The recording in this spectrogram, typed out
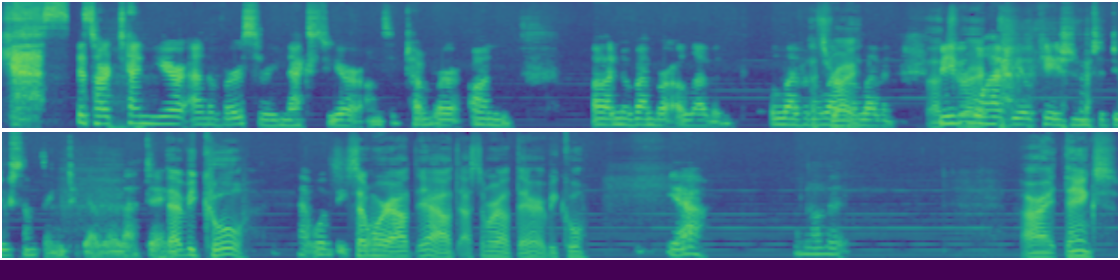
Yes. It's our 10 year anniversary next year on September, on uh, November 11th. 11, That's 11, right. 11. That's Maybe right. we'll have the occasion to do something together that day. That'd be cool. That would be somewhere cool. out. Yeah, out, somewhere out there. It'd be cool. Yeah, I love it. All right, thanks.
